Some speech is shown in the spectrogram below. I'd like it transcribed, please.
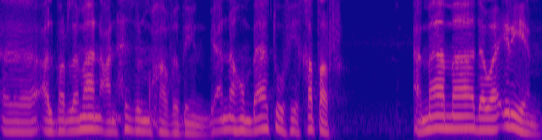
آه، البرلمان عن حزب المحافظين بأنهم باتوا في خطر أمام دوائرهم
